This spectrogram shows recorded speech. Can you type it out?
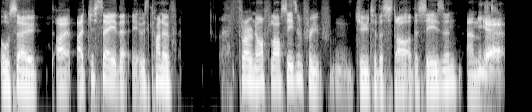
also, I I'd just say that it was kind of thrown off last season through Mm. due to the start of the season and Yeah,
